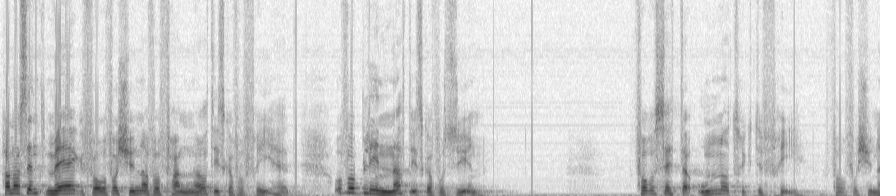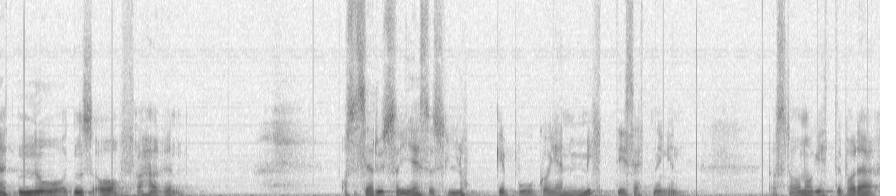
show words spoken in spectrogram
Han har sendt meg for å forkynne for fanger at de skal få frihet, og for blinde at de skal få syn. For å sette undertrykte fri, for å forkynne et nådens år fra Herren. Og så ser du så Jesus lukker boka igjen midt i setningen. Det står noe etterpå der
